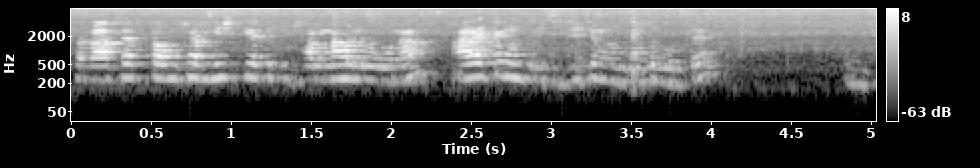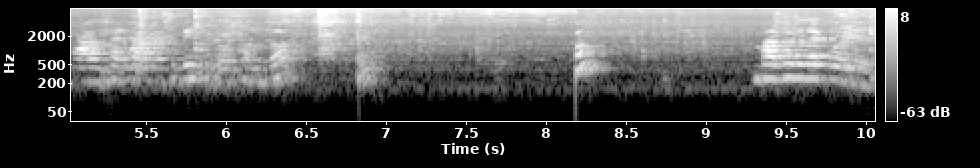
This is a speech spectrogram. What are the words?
কারণ আচারটা অংশ মিষ্টি আছে একটু ঝাল না হলে না। আড়াই চামচ দিয়েছি, দুই চামচ বলতে বলতে। ঝাল ঝাল আমার বেশি পছন্দ। ভাজা ভাজা করে নেব।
